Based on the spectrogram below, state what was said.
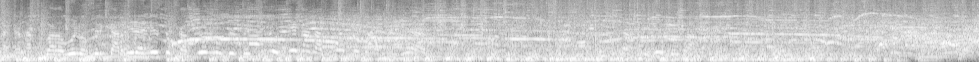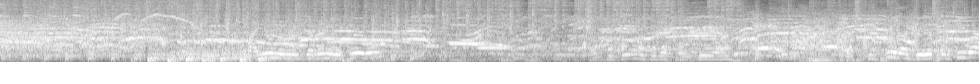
Saca la jugada, vuelve a hacer carrera en esta ocasión. Los defensivos llegan a tiempo para pelear. Pañuelo en el terreno de juego. Actitud antideportiva. La actitud antideportiva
